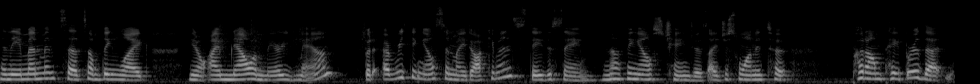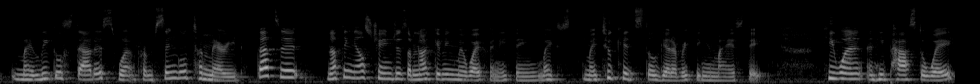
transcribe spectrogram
And the amendment said something like, you know, I'm now a married man, but everything else in my documents stay the same. Nothing else changes. I just wanted to put on paper that my legal status went from single to married. That's it. Nothing else changes. I'm not giving my wife anything. My, my two kids still get everything in my estate he went and he passed away,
